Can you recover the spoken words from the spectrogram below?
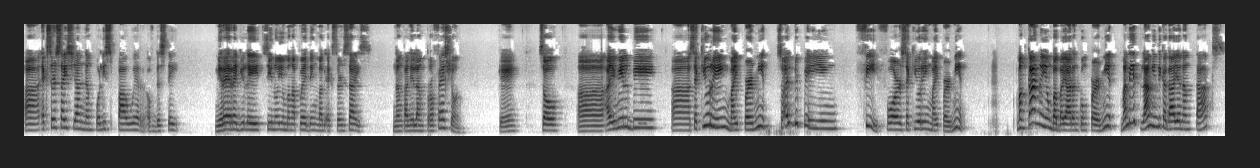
uh, exercise yan ng police power of the state. Nire-regulate sino yung mga pwedeng mag-exercise ng kanilang profession. Okay? So, uh, I will be uh, securing my permit. So I'll be paying fee for securing my permit. Magkano yung babayaran kong permit? Maliit lang, hindi kagaya ng tax.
